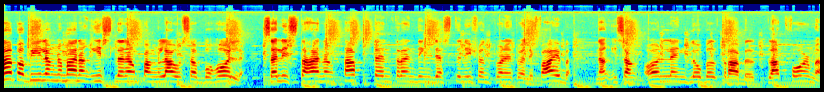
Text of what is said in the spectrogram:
Napabilang naman ang isla ng Panglao sa Bohol sa listahan ng Top 10 Trending Destination 2025 ng isang online global travel platform.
